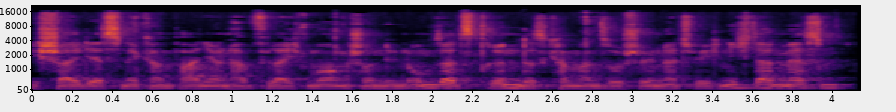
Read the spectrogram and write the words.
Ich schalte jetzt eine Kampagne und habe vielleicht morgen schon den Umsatz drin. Das kann man so schön natürlich nicht dann messen.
